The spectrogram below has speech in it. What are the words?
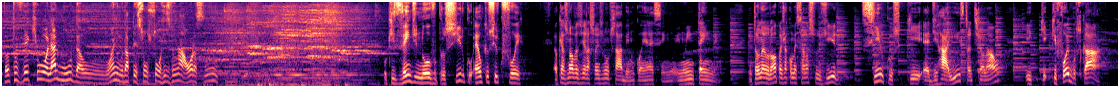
Então tu vê que o olhar muda, o ânimo da pessoa, o sorriso vem na hora assim. O que vem de novo para o circo é o que o circo foi. É o que as novas gerações não sabem, não conhecem e não entendem. Então na Europa já começaram a surgir circos que é de raiz tradicional e que, que foi buscar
